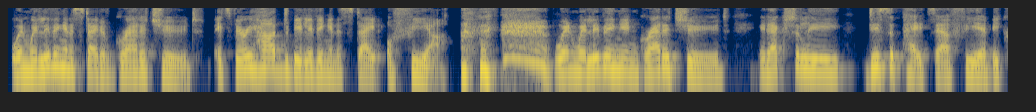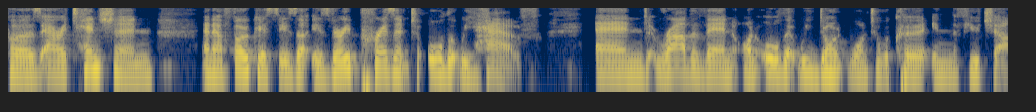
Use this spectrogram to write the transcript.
when we're living in a state of gratitude, it's very hard to be living in a state of fear. when we're living in gratitude, it actually dissipates our fear because our attention and our focus is, is very present to all that we have and rather than on all that we don't want to occur in the future.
